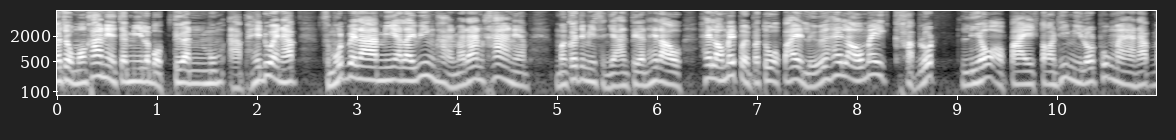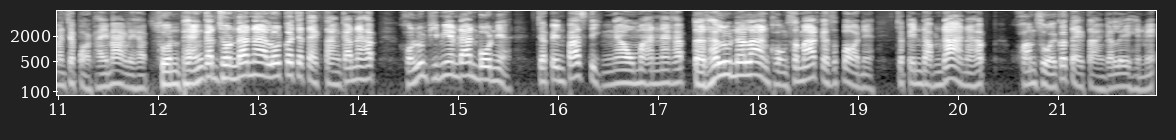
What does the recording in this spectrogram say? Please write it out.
กระจกมองข้างเนี่ยจะมีระบบเตือนมุมอับให้ด้วยนะครับ สมมติเวลามีอะไรวิ่งผ่านมาด้านข้างเนี่ย มันก็จะมีสัญญาณเตือนให้เรา ให้เราไม่เปิดประตูออกไป หรือให้เราไม่ขับรถ เลี้ยวออกไปตอนที่มีรถพุ่งมาครับมันจะปลอดภัยมากเลยครับ ส่วนแผงกันชนด้านหน้ารถก็จะแตกต่างกันนะครับของรุ่นพรีเมียมด้านบนเนี่ยจะเป็นพลาสติกเงามันนะครับแต่ถ้ารุ่นด้านล่างของสมาร์ทกับสปอร์ตเนี่ยจะเป็นดำด้านนะครับความสวยก็แตกต่างกันเลยเห็นไหม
